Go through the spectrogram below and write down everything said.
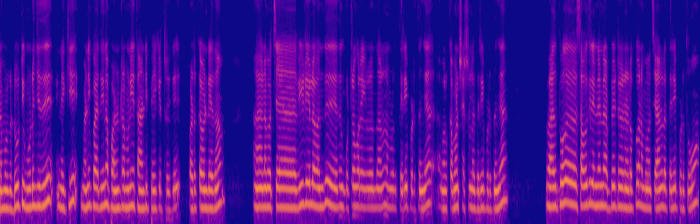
நம்மளுக்கு டியூட்டி முடிஞ்சுது. இன்றைக்கி மணி பார்த்தீங்கன்னா பன்னெண்டரை மணியை தாண்டி போய்கிட்டு இருக்கு. படுக்க வேண்டியதான் நம்ம சே வீடியோவில் வந்து எதுவும் குற்றம் குறைகள் இருந்தாலும் நம்மளுக்கு தெரியப்படுத்துங்க. நம்மளுக்கு கமெண்ட் செக்ஷனில் தெரியப்படுத்துங்க. அது போக சவுதியில் என்னென்ன அப்டேட் நடக்கும் நம்ம சேனலில் தெரியப்படுத்துவோம்.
